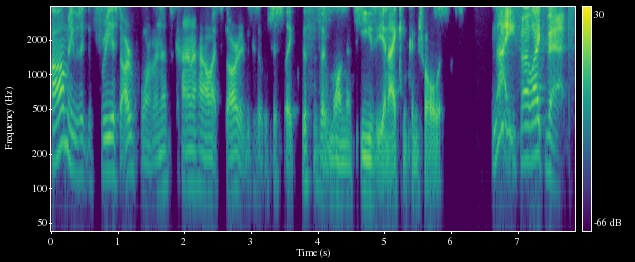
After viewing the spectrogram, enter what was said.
comedy was like the freest art form, and that's kind of how I started because it was just like this is like one that's easy and I can control it. Nice, I like that,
